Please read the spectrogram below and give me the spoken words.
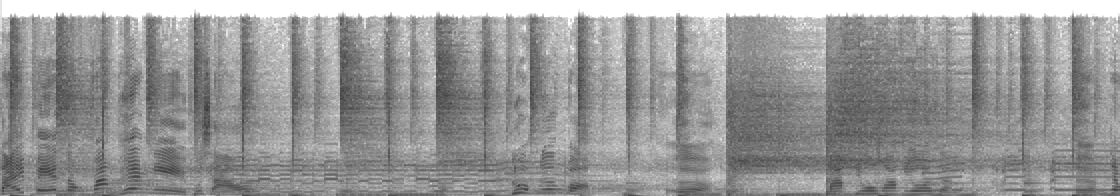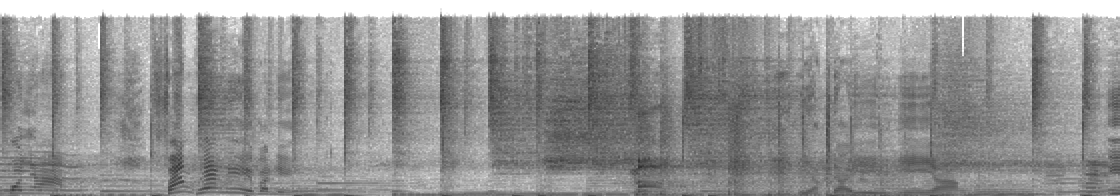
สายเปย์ต้องฟังเพลงนี่ผู้สาว ลูกนึงบอก เออ มักอยู่มักอยู่สันเออ มันจังบ่ยากฟังเพลงนี่บัดนี้อยากได้อีหยังอี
